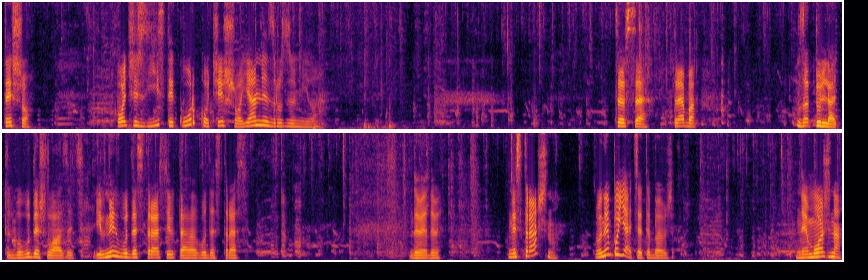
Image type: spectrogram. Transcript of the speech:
Ти що? Хочеш з'їсти курку чи що? Я не зрозуміла. Це все. Треба затулять тут, бо будеш лазити. І в них буде стрес, і в тебе буде стрес. Диви, диви. Не страшно? Вони бояться тебе вже. Не можна.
